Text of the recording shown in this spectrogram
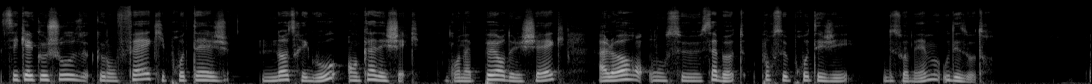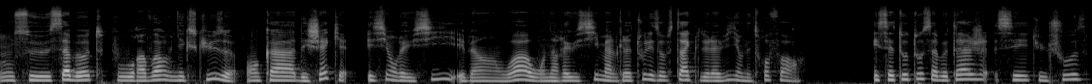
C'est quelque chose que l'on fait qui protège notre ego en cas d'échec. Donc on a peur de l'échec, alors on se sabote pour se protéger de soi-même ou des autres. On se sabote pour avoir une excuse en cas d'échec, et si on réussit, eh bien waouh, on a réussi malgré tous les obstacles de la vie, on est trop fort. Et cet auto-sabotage, c'est une chose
